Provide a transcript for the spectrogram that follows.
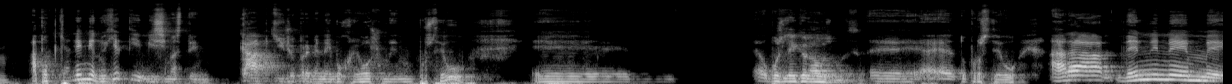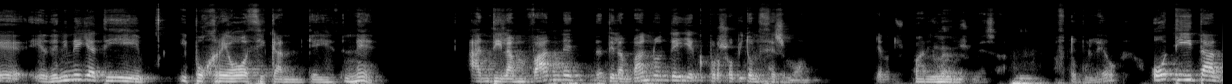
Mm. Από ποια έννοια, γιατί εμείς είμαστε κάποιοι και πρέπει να υποχρεώσουμε προς Θεού. Ε, Όπως λέει και ο λαός μας, ε, το προς Θεού. Άρα δεν είναι, ε, δεν είναι γιατί υποχρεώθηκαν και. Ναι, αντιλαμβάνονται οι εκπροσώποι των θεσμών, για να τους πάρει ναι. μέσα αυτό που λέω, ότι ήταν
